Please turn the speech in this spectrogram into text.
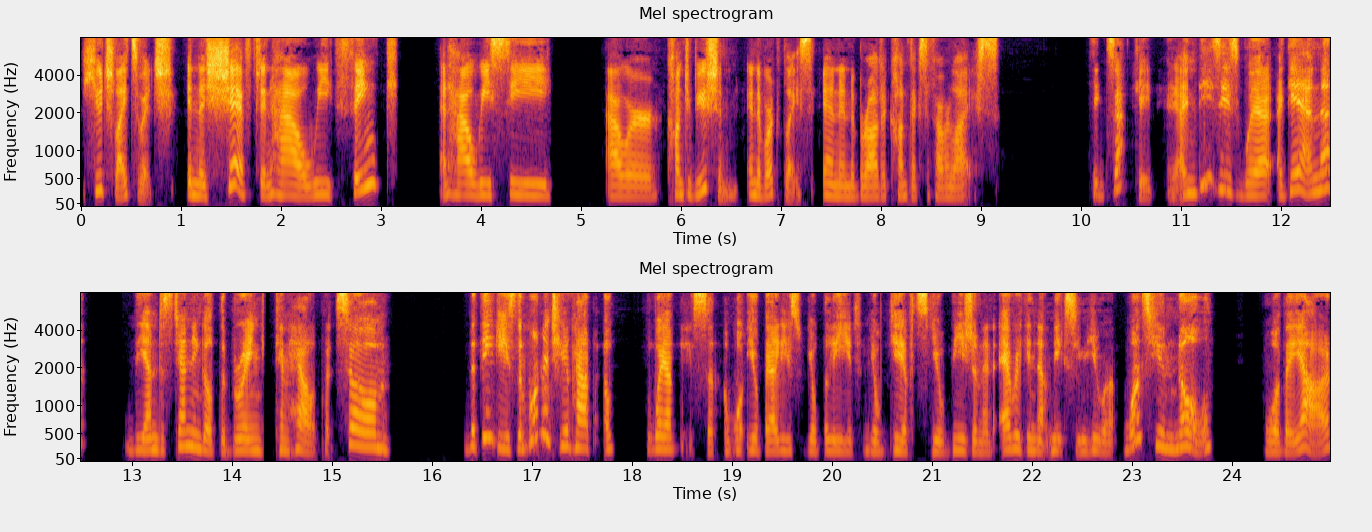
huge light switch in the shift in how we think and how we see our contribution in the workplace and in the broader context of our lives. Exactly. And this is where again the understanding of the brain can help. But so the thing is, the moment you have awareness of what your values, your beliefs, your gifts, your vision, and everything that makes you you, once you know what they are,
